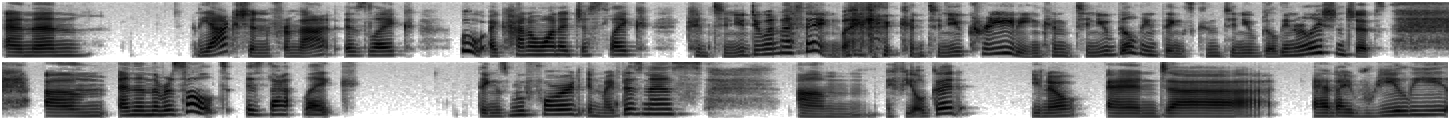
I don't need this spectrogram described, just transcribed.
and then the action from that is like ooh, I kind of want to just like continue doing my thing, like continue creating, continue building things, continue building relationships. Um, and then the result is that like things move forward in my business. Um, I feel good, you know, and uh, and I really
